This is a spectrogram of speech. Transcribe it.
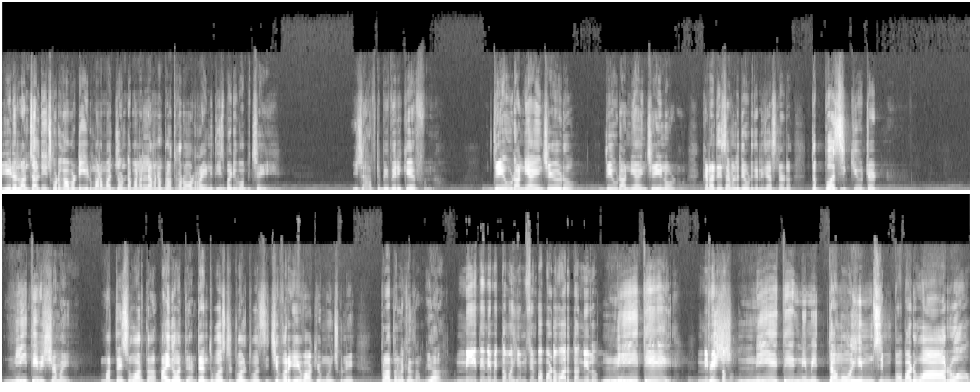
ఈడు లంచాలు తీసుకోడు కాబట్టి ఈడు మన మధ్య ఉంటే మనల్ని ఎవరైనా బ్రతకను ఆర్డర్ ఈయన తీసి బయటికి పంపించేయి. You have to be very careful దేవుడు అన్యాయం చేయుడు దేవుడు అన్యాయం చేయనోడు. కానీ అదే సమయంలో దేవుడు తెలియజేస్తున్నాడు ద పర్సిక్యూటెడ్ నీతి విషయమై మత్తయి సువార్త ఐదో అధ్యాయం టెన్త్ వర్స్ ట్వెల్త్ వర్స్. చివరికి ఈ వాక్యం ముంచుకుని ప్రార్థనలోకి వెళ్దాం. యా. నీతి నిమిత్తము హింసింపబడు వారు ధన్యులు. నీతి నీతి నిమిత్తము హింసింపబడువారు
